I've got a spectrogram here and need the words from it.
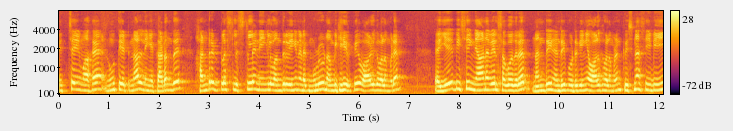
நிச்சயமாக நூற்றி எட்டு நாள் நீங்கள் கடந்து ஹண்ட்ரட் ப்ளஸ் லிஸ்ட்டில் நீங்களும் வந்துடுவீங்கன்னு எனக்கு முழு நம்பிக்கை இருக்குது வாழ்க வளமுடன். ஏபிசி ஞானவேல் சகோதரர் நன்றி நன்றி போட்டிருக்கீங்க. வாழ்க வளமுடன். கிருஷ்ணா சிபிஇ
